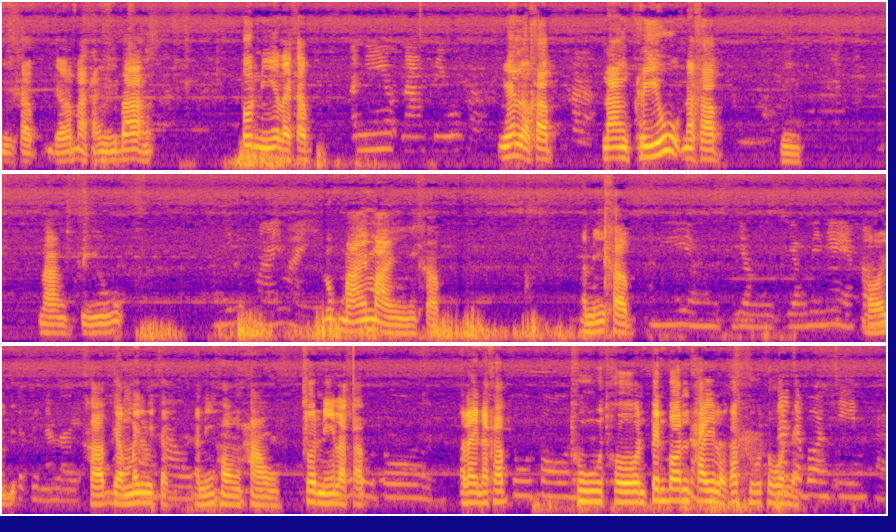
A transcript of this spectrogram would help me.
นี่ครับ เดี๋ยวมาทางนี้บ้าง ต้นนี้อะไรครับ อันนี้นางซิวค่ะเนี่ยเหรอครับ ค่ะ นางพริ้วนะครับนี่นางพริ้ว อันนี้ลูกไม้ใหม่ ลูกไม้ใหม่ครับ อันนี้ครับ อันนี้ยังยังยังไม่แน่ค่ะ อ๋อว่ามันจะเป็นอะไรครับ ยังไม่รู้จักอันนี้ฮองเฮาต้นนี้แหละครับ ทูโทนอะไรนะครับ ทูโทนทูโทนเป็นบอลไทยเหรอครับทูโทนน่าเนี่จะยบอลจีนค่ะ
